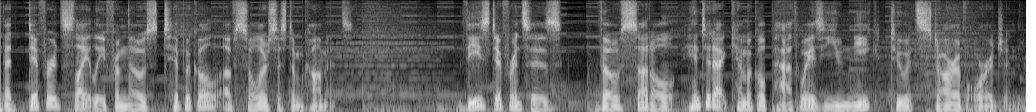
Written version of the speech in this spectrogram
that differed slightly from those typical of solar system comets. These differences, though subtle, hinted at chemical pathways unique to its star of origin.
